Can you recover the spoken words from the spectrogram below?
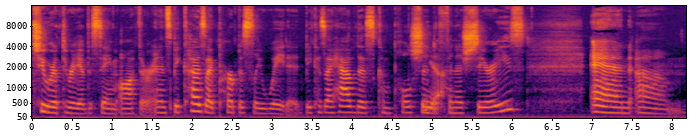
two or three of the same author, and it's because I purposely waited because I have this compulsion Yeah. to finish series, and um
